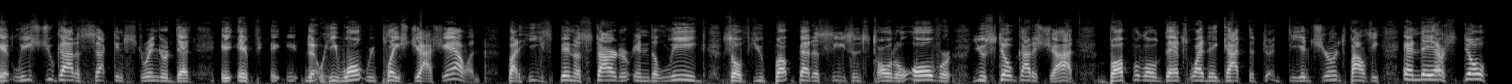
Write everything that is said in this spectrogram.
At least you got a second stringer that if, if he won't replace Josh Allen, but he's been a starter in the league. So if you bet a season's total over, you still got a shot. Buffalo, that's why they got the the insurance policy, and they are still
